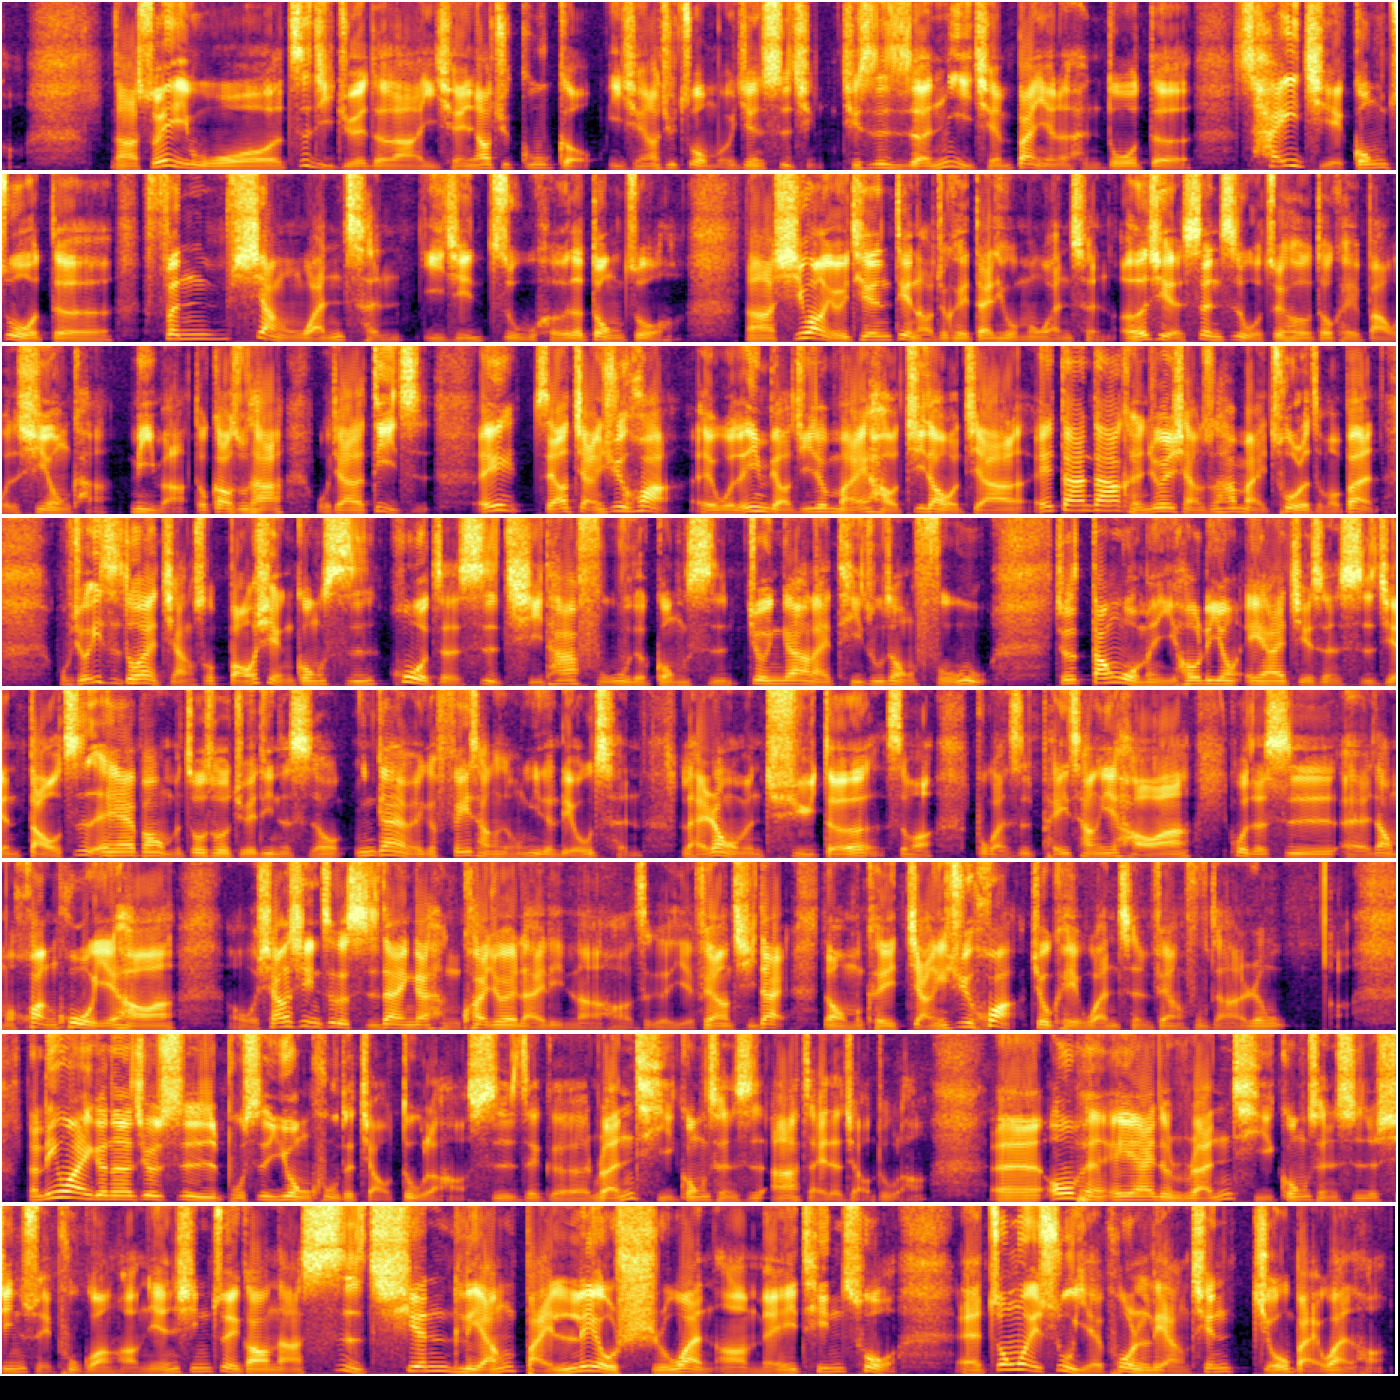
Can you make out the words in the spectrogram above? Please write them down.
那所以我自己觉得啦，以前要去 Google，以前要去做某一件事情，其实人以前扮演了很多的拆解工作的分项完成以及组合的动作。那希望有一天电脑就可以代替我们完成，而且甚至我最后都可以把我的信用卡密码都告诉他我家的地址。诶，只要讲一句话，诶，我的印表机就买好寄到我家了。诶，当然大家可能就会想说，他买错了怎么办？我就一直都在讲说，保险公司或者是其他服务的公司就应该要来提出这种服务，就是当我们以后利用 AI 节省时间，导致 AI 帮我们做错决定的时候，应该有一个非常容易的流程来让我们取得什么，不管是赔偿也好啊，或者是呃让我们换货也好啊，我相信这个时代应该很快就会来临了哈，这个也非常期待，让我们可以讲一句话就可以完成非常复杂的任务啊。那另外一个呢，就是不是用户的角度了哈，是这个软体工程师阿仔的角度了哈。呃，Open AI 的软体工程师的薪水曝光哈，年薪最高拿四千两百六十万啊，没听错，呃，中位数也破两千九百万哈。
